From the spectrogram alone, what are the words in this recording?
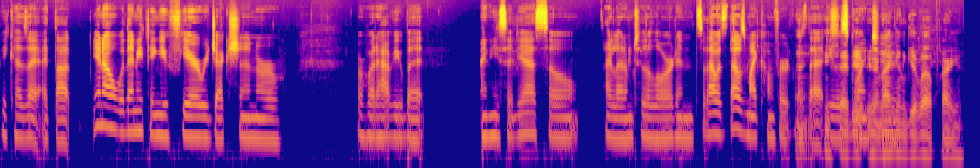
because I, I thought, you know, with anything you fear rejection or or what have you. But and he said yes, so I led him to the Lord, and so that was that was my comfort was that he, he, was said, "You're, going you're to not going to give up, are you?"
